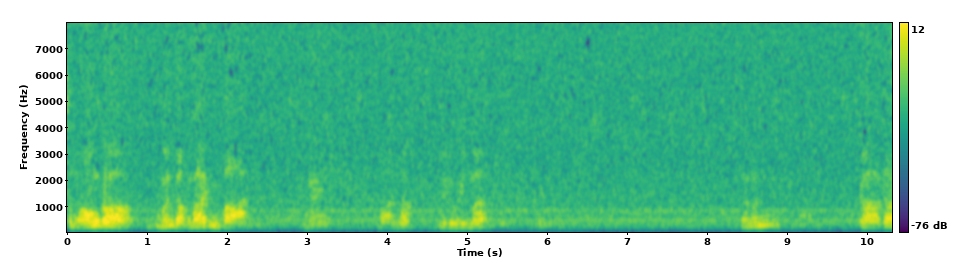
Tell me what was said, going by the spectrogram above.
สมองก็เหมือนดอกไม้ที่บานในบานรับฤดูหิมะดังนั้นกล่าวได้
